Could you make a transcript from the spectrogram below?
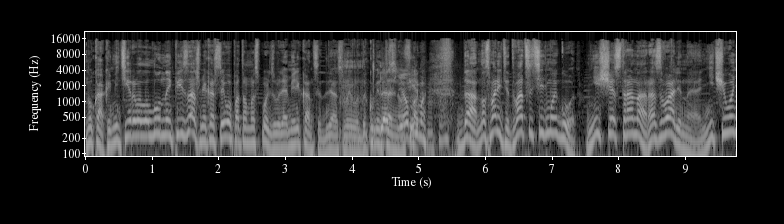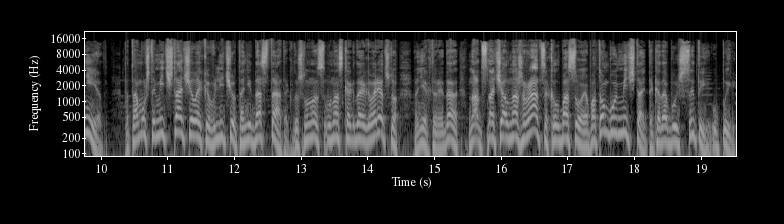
ну как, имитировала лунный пейзаж. Мне кажется, его потом использовали американцы для своего документального съемок. фильма. Да, но смотрите, 27 год. Нищая страна, разваленная, ничего нет. Потому что мечта человека влечет, а не достаток. Потому что у нас, у нас, когда говорят, что некоторые, да, надо сначала нажраться колбасой, а потом будем мечтать. Ты когда будешь сытый, упырь,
